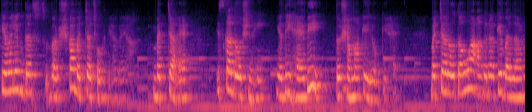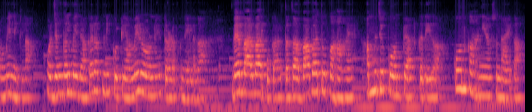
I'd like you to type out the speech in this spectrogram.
केवल एक दस वर्ष का बच्चा छोड़ दिया गया। बच्चा है, इसका दोष नहीं। यदि है भी तो क्षमा के योग्य है। बच्चा रोता हुआ आगरा के बाजारों में निकला और जंगल में जाकर अपनी कुटिया में रोने तड़पने लगा। वह बार बार पुकारता था, बाबा तू कहाँ है? अब मुझे कौन प्यार करेगा? कौन कहानियाँ सुनाएगा?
